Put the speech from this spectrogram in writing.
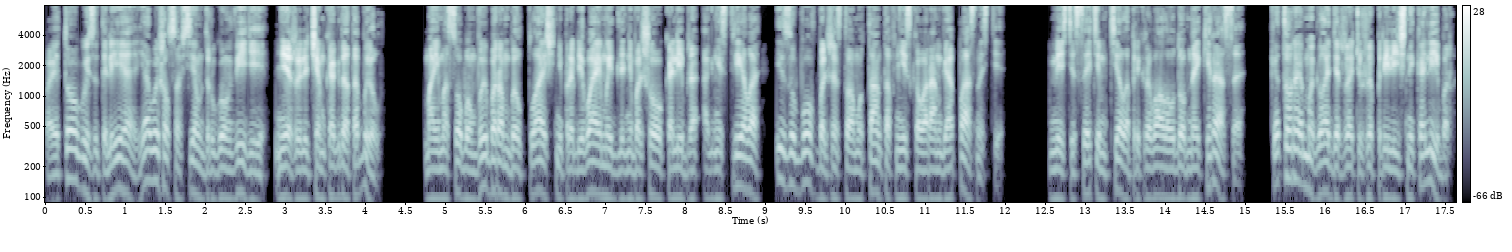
По итогу из ателье я вышел совсем в другом виде, нежели чем когда-то был. Моим особым выбором был плащ, непробиваемый для небольшого калибра огнестрела и зубов большинства мутантов низкого ранга опасности. Вместе с этим тело прикрывала удобная кираса, которая могла держать уже приличный калибр.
